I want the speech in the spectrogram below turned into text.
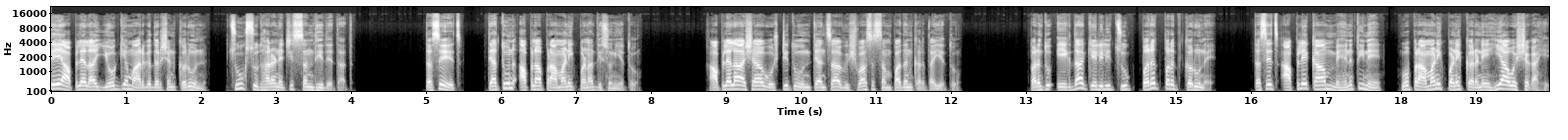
ते आपल्याला योग्य मार्गदर्शन करून चूक सुधारण्याची संधी देतात. तसेच त्यातून आपला प्रामाणिकपणा दिसून येतो. आपल्याला अशा गोष्टीतून त्यांचा विश्वास संपादन करता येतो. परंतु एकदा केलेली चूक परत परत करू नये तसेच आपले काम मेहनतीने व प्रामाणिकपणे करणे ही आवश्यक आहे.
